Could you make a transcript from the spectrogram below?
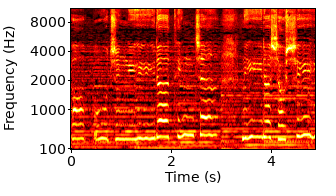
怕不经意的听见你的消息。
